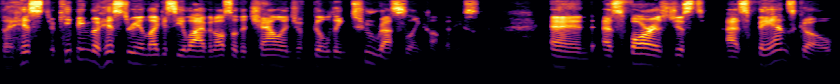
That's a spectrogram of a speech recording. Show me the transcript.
the history keeping the history and legacy alive and also the challenge of building two wrestling companies. And as far as just as fans go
